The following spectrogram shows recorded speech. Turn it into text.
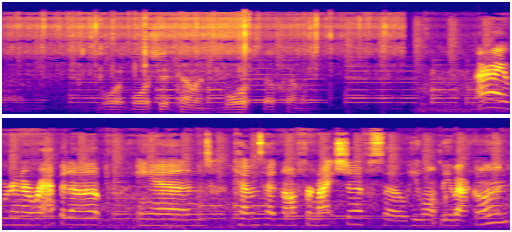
Uh, more more shit coming, more stuff coming. All right, we're gonna wrap it up, and Kevin's heading off for night shift, so he won't be back on.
